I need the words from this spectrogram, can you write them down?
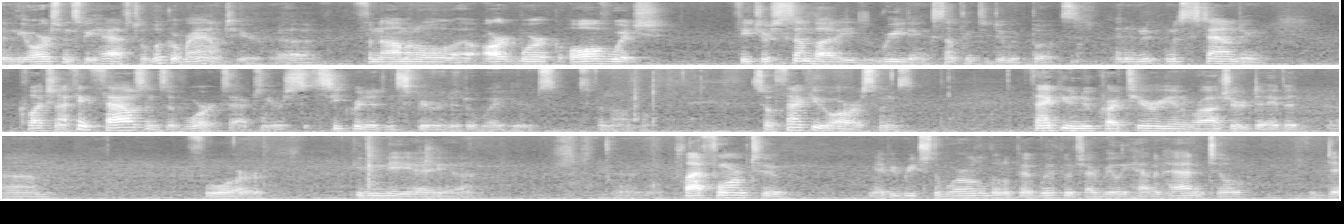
in the Ourisman's behalf, to look around here. Uh, phenomenal uh, artwork, all of which features somebody reading, something to do with books, and an, an astounding collection. I think thousands of works actually are secreted and spirited away here. It's, it's phenomenal. So thank you, Ourisman's. Thank you, New Criterion, Roger, David, um, for giving me a, uh, a platform to maybe reach the world a little bit with, which I really haven't had until D-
